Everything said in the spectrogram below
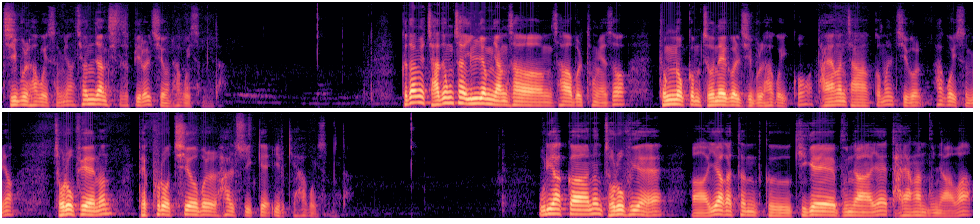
지불하고 있으며 현장 시설비를 지원하고 있습니다. 그 다음에 자동차 인력 양성 사업을 통해서 등록금 전액을 지불하고 있고 다양한 장학금을 지불하고 있으며 졸업 후에는 100% 취업을 할 수 있게 이렇게 하고 있습니다. 우리 학과는 졸업 후에 어, 이와 같은 그 기계 분야의 다양한 분야와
